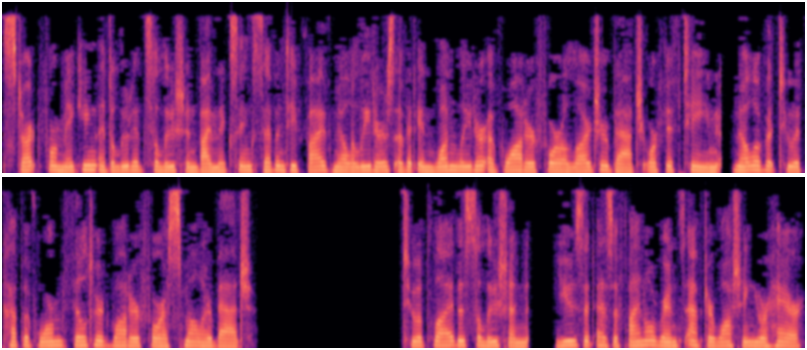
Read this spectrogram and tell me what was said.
Start for making a diluted solution by mixing 75 milliliters of it in 1 liter of water for a larger batch or 15 ml of it to a cup of warm filtered water for a smaller batch. To apply the solution, use it as a final rinse after washing your hair.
